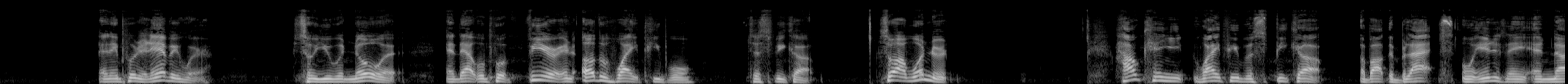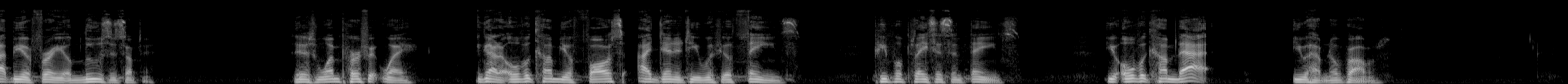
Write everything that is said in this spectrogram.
And they put it everywhere. So you would know it. And that would put fear in other white people to speak up. So i wondered how can you, white people speak up about the blacks or anything and not be afraid of losing something? There's one perfect way. You got to overcome your false identity with your things. People places and things you overcome that you have no problems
